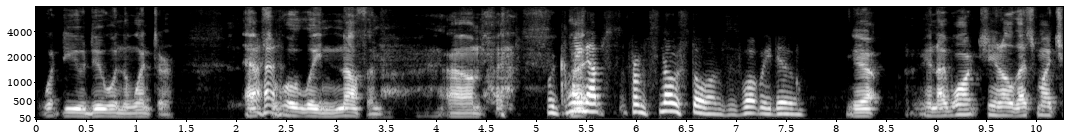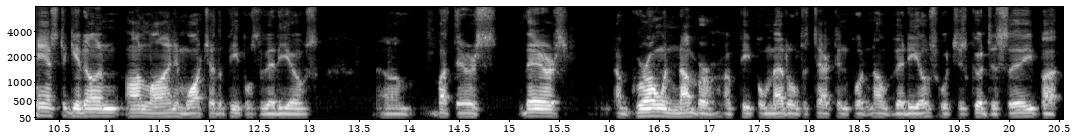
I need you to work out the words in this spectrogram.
what do you do in the winter? Absolutely nothing. Um, we clean I, up from snowstorms, is what we do. Yeah. And I watch, you know, that's my chance to get on online and watch other people's videos. Um, but there's there's a growing number of people metal detecting, putting out videos, which is good to see, but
